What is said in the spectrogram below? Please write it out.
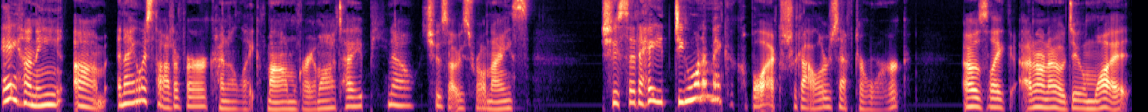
Hey, honey. Um, and I always thought of her kind of like mom, grandma type, you know, she was always real nice. She said, Hey, do you want to make a couple extra dollars after work? I was like, I don't know, doing what?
